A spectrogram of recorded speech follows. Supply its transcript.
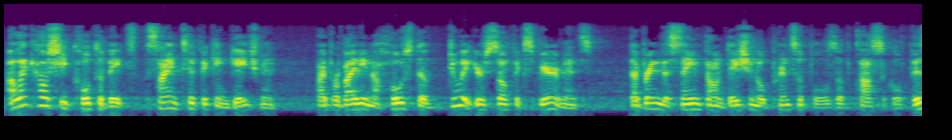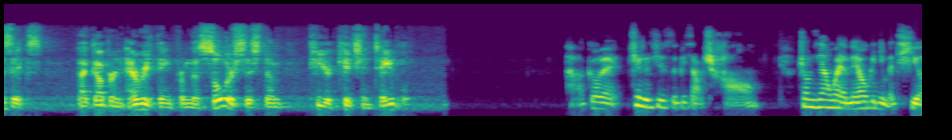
I like how she cultivates scientific engagement by providing a host of do it yourself experiments that bring the same foundational principles of classical physics that govern everything from the solar system to your kitchen table. 好，各位，这个句子比较长，中间我也没有给你们停，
